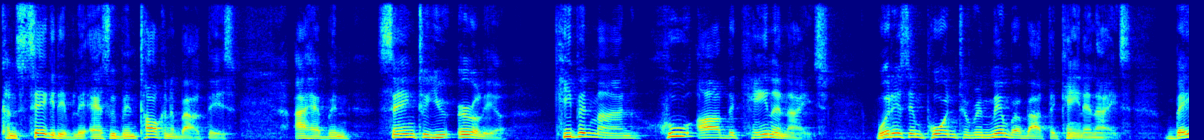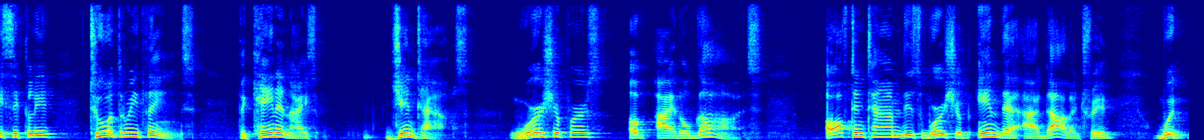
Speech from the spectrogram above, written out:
consecutively as we've been talking about this, I have been saying to you earlier keep in mind who are the Canaanites. What is important to remember about the Canaanites? Basically, two or three things. The Canaanites Gentiles, worshipers of idol gods. Oftentimes, this worship in their idolatry would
